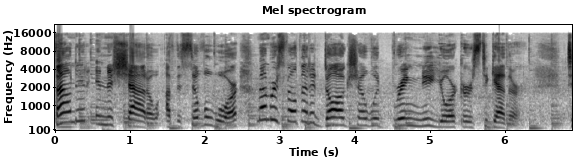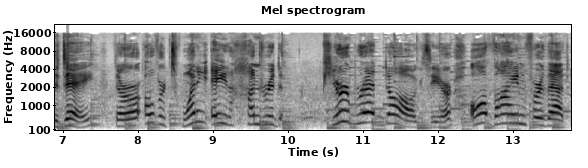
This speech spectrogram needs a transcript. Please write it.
Founded in the shadow of the Civil War, members felt that a dog show would bring New Yorkers together. Today, there are over 2,800 purebred dogs here, all vying for that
